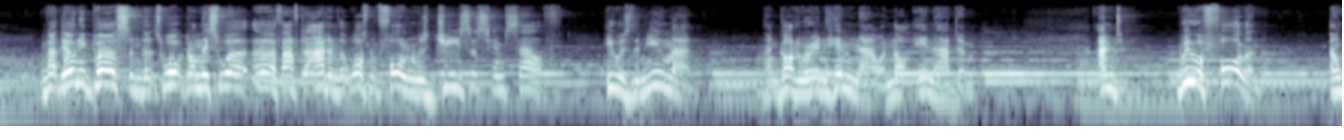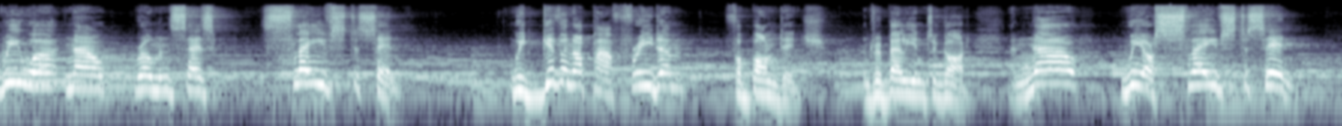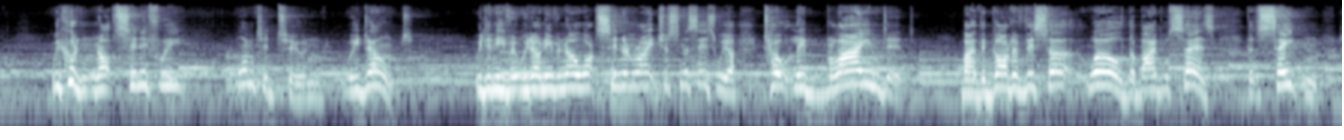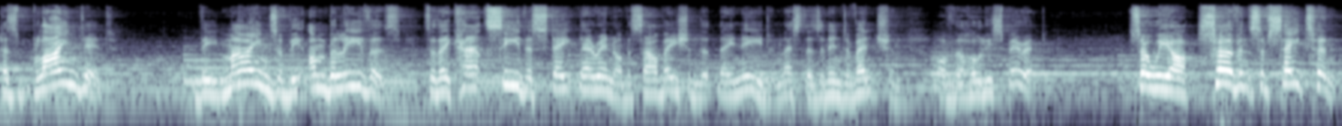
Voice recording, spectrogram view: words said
In fact, the only person that's walked on this earth after Adam that wasn't fallen was Jesus himself. He was the new man. Thank God we're in him now and not in Adam. And we were fallen. And we were now, Romans says, slaves to sin. We'd given up our freedom for bondage and rebellion to God. And now we are slaves to sin. We couldn't not sin if we wanted to, and we don't. We, didn't even, we don't even know what sin and righteousness is. We are totally blinded by the God of this uh, world. The Bible says that Satan has blinded the minds of the unbelievers so they can't see the state they're in or the salvation that they need unless there's an intervention of the Holy Spirit. So we are servants of Satan.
